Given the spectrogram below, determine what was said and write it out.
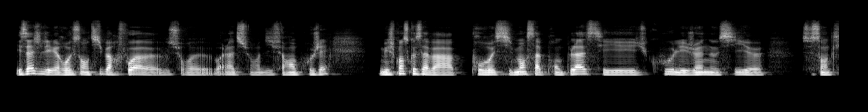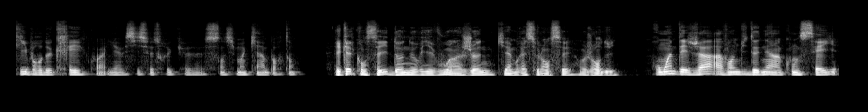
Et ça je l'ai ressenti parfois sur voilà sur différents projets. Mais je pense que ça va progressivement ça prend place et du coup les jeunes aussi se sentent libres de créer quoi. Il y a aussi ce truc ce sentiment qui est important. Et quel conseil donneriez-vous à un jeune qui aimerait se lancer aujourd'hui? Pour moi déjà avant de lui donner un conseil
